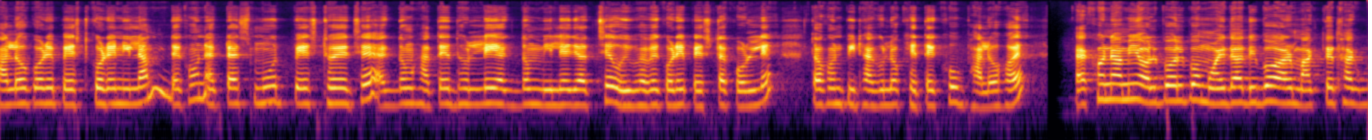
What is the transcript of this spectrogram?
ভালো করে পেস্ট করে নিলাম। দেখুন, একটা স্মুথ পেস্ট হয়েছে। একদম হাতে ধরলেই একদম মিলে যাচ্ছে ওইভাবে করে পেস্টটা করলে, তখন পিঠাগুলো খেতে খুব ভালো হয়। এখন আমি অল্প অল্প ময়দা দিব আর মাখতে থাকব।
